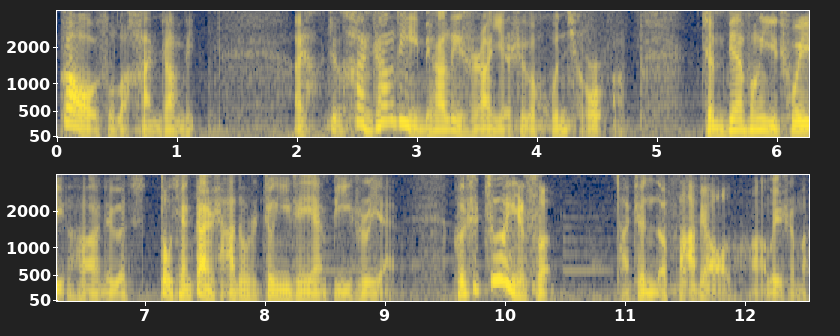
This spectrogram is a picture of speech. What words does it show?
告诉了汉章帝。哎呀，这个汉章帝别看历史上也是个混球啊，枕边风一吹哈，这个窦宪干啥都是睁一只眼闭一只眼。可是这一次，他真的发飙了啊！为什么？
